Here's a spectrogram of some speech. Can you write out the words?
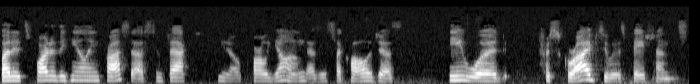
but it's part of the healing process. In fact, you know, Carl Jung, as a psychologist, he would prescribe to his patients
